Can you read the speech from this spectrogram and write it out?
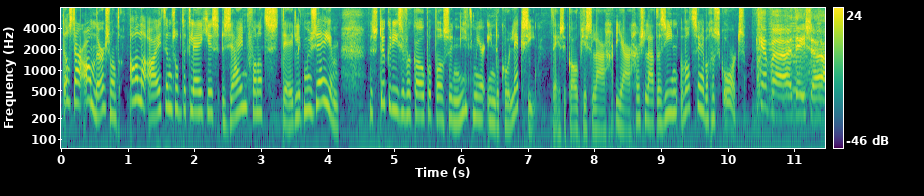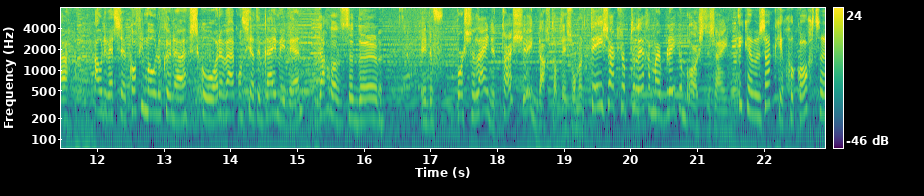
Dat is daar anders, want alle items op de kleedjes zijn van het Stedelijk Museum. De stukken die ze verkopen passen niet meer in de collectie. Deze koopjesjagers laten zien wat ze hebben gescoord. Ik heb uh, deze ouderwetse koffiemolen kunnen scoren, waar ik ontzettend blij mee ben. Ik dacht dat het een... Uh in de porseleinen tasje. Ik dacht dat is om een theezakje op te leggen, maar het bleek een broche te zijn. Ik heb een zakje gekocht. Uh,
